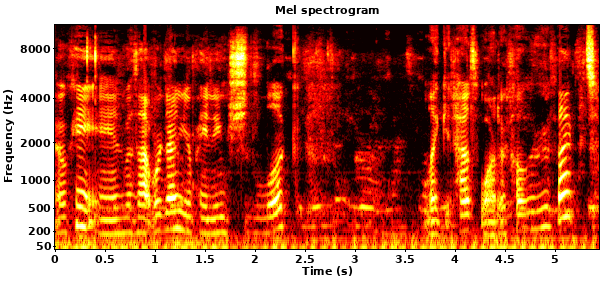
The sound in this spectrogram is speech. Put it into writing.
Okay, and with that we're done. Your painting should look like it has watercolor effect.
